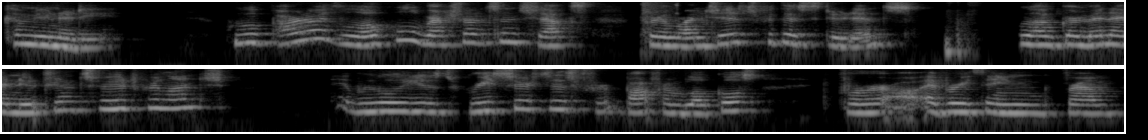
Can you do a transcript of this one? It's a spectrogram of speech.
Community. We will partner with local restaurants and chefs for lunches for the students. We'll have gourmet and nutrients food for lunch. We will use resources for, bought from locals for everything from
